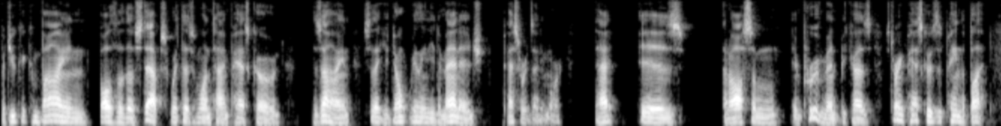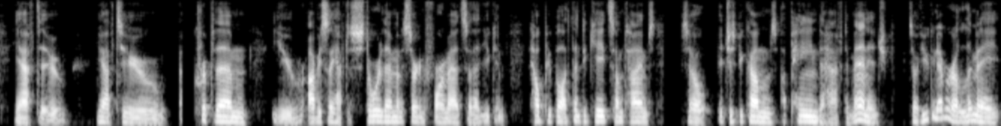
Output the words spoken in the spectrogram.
But you could combine both of those steps with this one-time passcode design so that you don't really need to manage passwords anymore. That is an awesome improvement because storing passcodes is a pain in the butt. You have to You have to uh, crypt them. You obviously have to store them in a certain format so that you can help people authenticate sometimes. So it just becomes a pain to have to manage. So if you can ever eliminate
